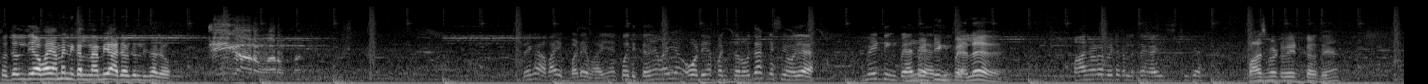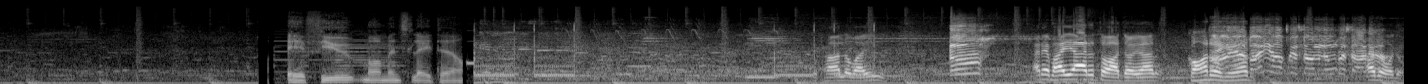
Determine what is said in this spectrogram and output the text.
तो जल्दी आओ भाई हमें निकलना भी आ जाओ जल्दी से आ जाओ। ठीक है आ रहा हूँ आ रहा हूँ देखा भाई बड़े भाई हैं कोई दिक्कत नहीं भाई ऑडी में पंचर हो जाए किसी हो जाए। मीटिंग पहले मीटिंग पहले पाँच मिनट वेट कर लेते हैं गाइस ठीक है? पाँच मिनट वेट करते हैं। A few moments later. उठा लो भाई। अरे भाई यार तो आ जाओ यार। कहाँ रह गए यार? भाई आपके सामने हूँ बस आ आ जाओ आ जाओ।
